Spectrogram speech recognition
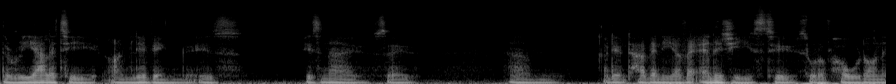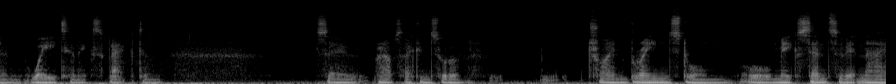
the reality I'm living is is now. So um, I don't have any other energies to sort of hold on and wait and expect and so perhaps I can sort of try and brainstorm or make sense of it now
